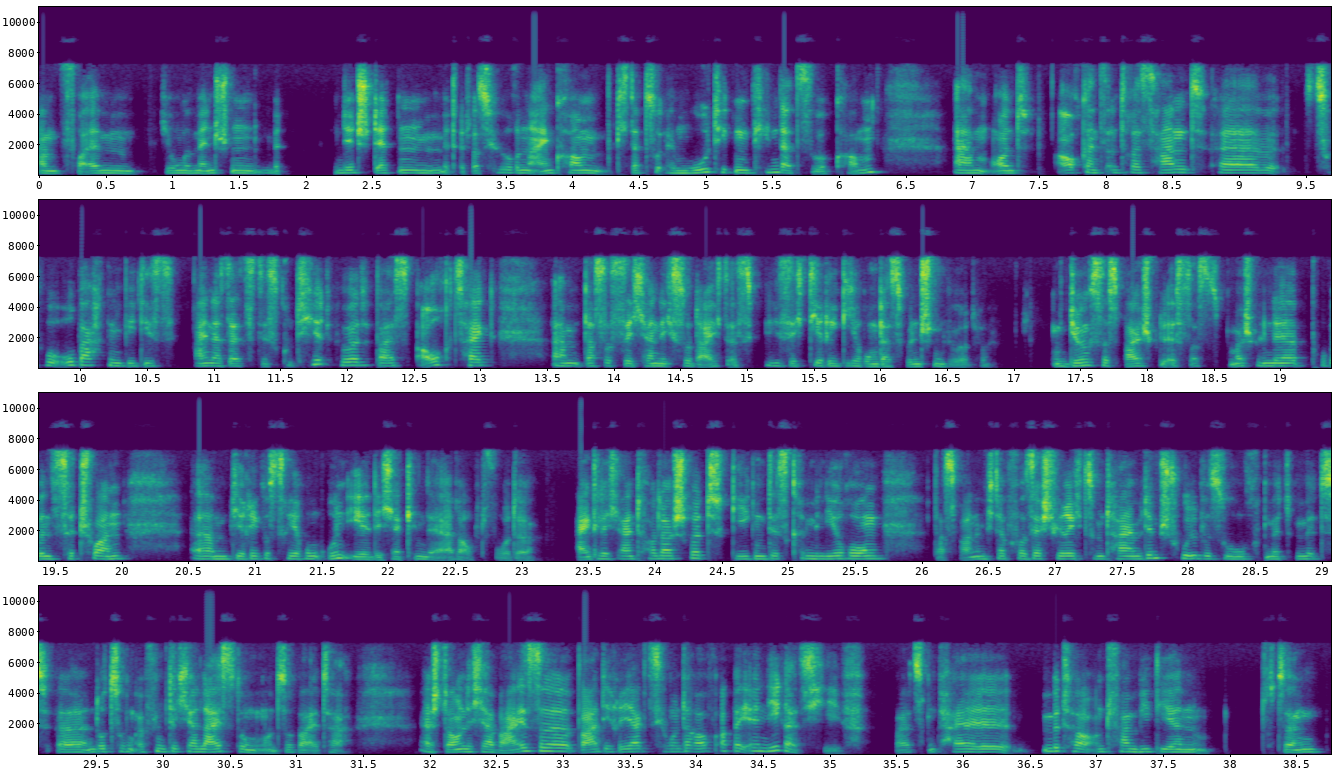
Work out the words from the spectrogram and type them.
ähm, vor allem junge Menschen mit in den Städten mit etwas höheren Einkommen wirklich dazu ermutigen, Kinder zu bekommen. Ähm, und auch ganz interessant äh, zu beobachten, wie dies einerseits diskutiert wird, weil es auch zeigt, ähm, dass es sicher nicht so leicht ist, wie sich die Regierung das wünschen würde. Ein jüngstes Beispiel ist, dass zum Beispiel in der Provinz Sichuan ähm, die Registrierung unehelicher Kinder erlaubt wurde. Eigentlich ein toller Schritt gegen Diskriminierung. Das war nämlich davor sehr schwierig, zum Teil mit dem Schulbesuch, mit, mit äh, Nutzung öffentlicher Leistungen und so weiter. Erstaunlicherweise war die Reaktion darauf aber eher negativ weil zum Teil Mütter und Familien sozusagen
